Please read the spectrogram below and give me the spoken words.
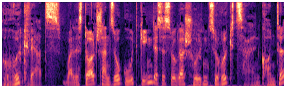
rückwärts, weil es Deutschland so gut ging, dass es sogar Schulden zurückzahlen konnte.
